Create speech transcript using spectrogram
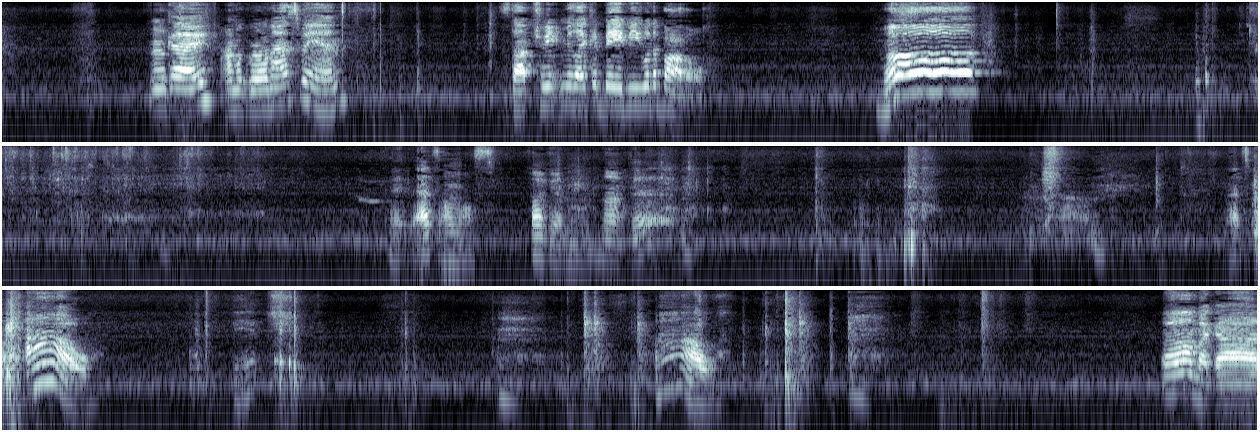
Okay? I'm a grown ass man. Stop treating me like a baby with a bottle. More. Okay, that's almost fucking not good. That's my ow, bitch. Ow. Oh my god.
